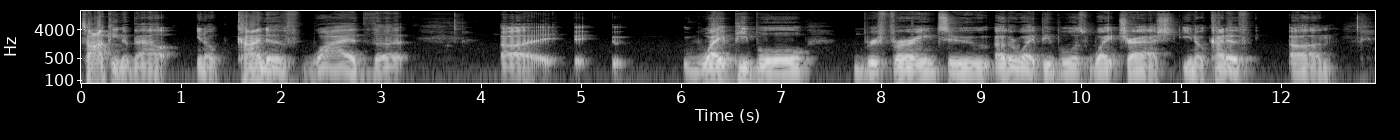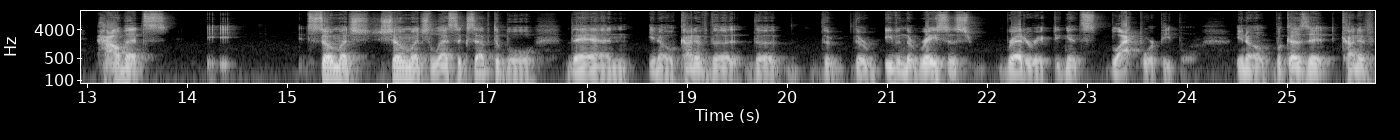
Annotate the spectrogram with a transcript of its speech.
talking about you know kind of why the uh, white people referring to other white people as white trash. You know, kind of um, how that's so much so much less acceptable than you know kind of the the the, the even the racist rhetoric against black poor people you know because it kind of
